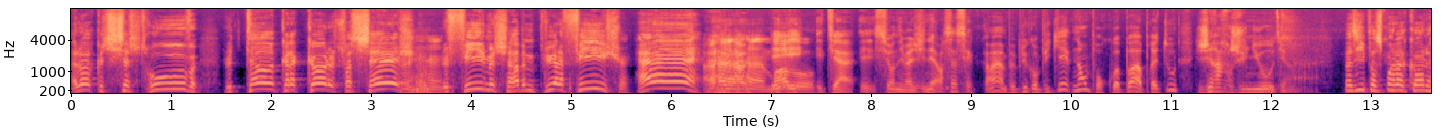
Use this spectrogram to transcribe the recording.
alors que si ça se trouve, le temps que la colle soit sèche, le film sera même plus à l'affiche. Hein Ah, et- Bravo. Et, et tiens, et si on imaginait, alors ça c'est quand même un peu plus compliqué. Non, pourquoi pas, après tout, Gérard Jugnot, tiens. Vas-y, passe-moi la colle.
